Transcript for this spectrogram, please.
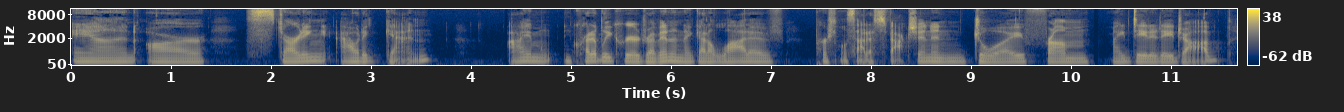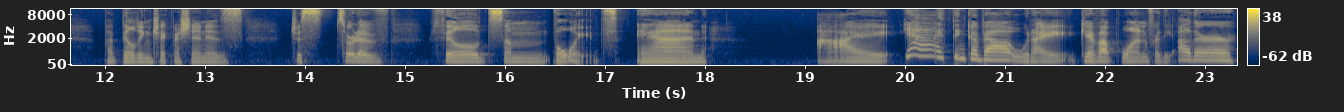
and are starting out again, I am incredibly career driven and I get a lot of personal satisfaction and joy from my day to day job. But building Chick Mission is just sort of filled some voids. And I, yeah, I think about would I give up one for the other?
